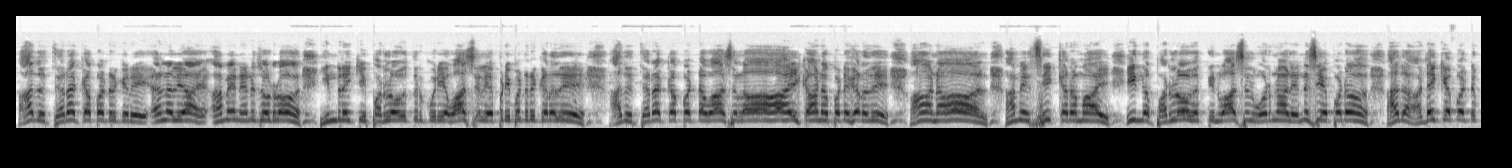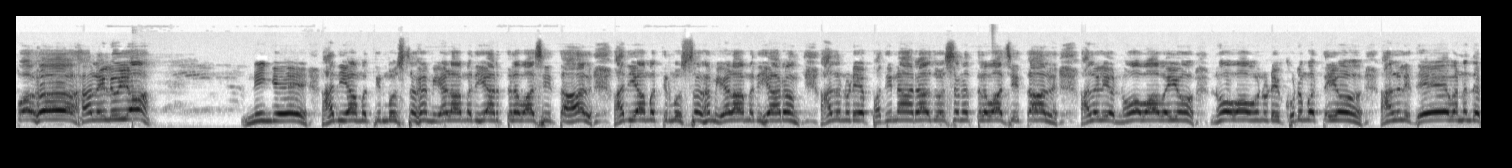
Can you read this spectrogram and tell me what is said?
அது திறக்கப்பட்டிருக்கிறது. அல்லையா என்ன சொல்றோம். இன்றைக்கு பரலோகத்திற்குரிய வாசல் எப்படிப்பட்டிருக்கிறது? அது திறக்கப்பட்ட வாசலாய் காணப்படுகிறது. ஆனால் ஆமென் சீக்கிரமாய் இந்த பரலோகத்தின் வாசல் ஒரு நாள் என்ன செய்யப்படும்? அது அடைக்கப்பட்டு போகும். ஹalleluya நீங்க அதியாமத்தின் புஸ்தகம் ஏழாம் அதிகாரத்தில் வாசித்தால் அதியாமத்தின் புஸ்தகம் ஏழாம் அதிகாரம் அதனுடைய பதினாறாவது வசனத்தில் வாசித்தால் அதிலே நோவாவையும் நோவாவனுடைய குடும்பத்தையும் அதிலே தேவன் அந்த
